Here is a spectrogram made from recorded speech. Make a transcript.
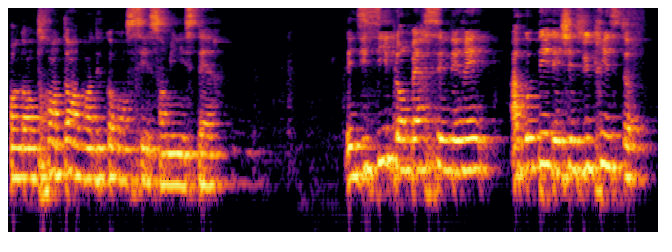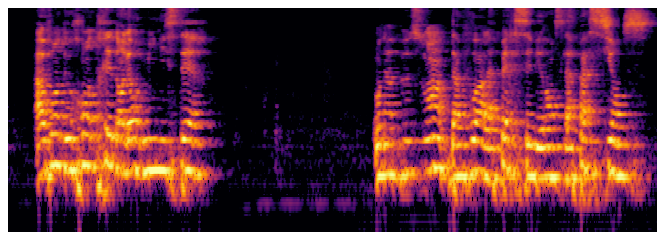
pendant 30 ans avant de commencer son ministère. Les disciples ont persévéré à côté de Jésus-Christ avant de rentrer dans leur ministère on a besoin d'avoir la persévérance, la patience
